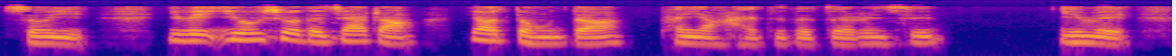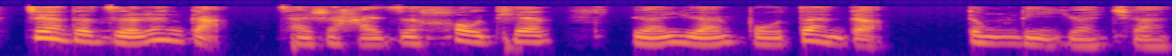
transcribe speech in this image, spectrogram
所以，一位优秀的家长要懂得培养孩子的责任心。因为这样的责任感才是孩子后天源源不断的动力源泉。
